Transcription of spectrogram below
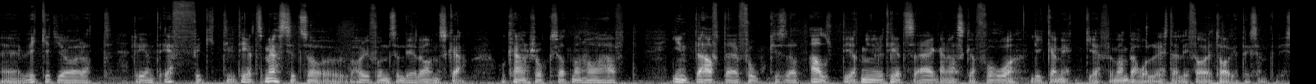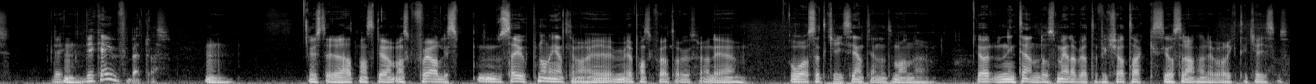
Eh, vilket gör att rent effektivitetsmässigt så har det funnits en del att önska. Och kanske också att man har haft inte haft det här fokuset att alltid att minoritetsägarna ska få lika mycket för man behåller istället i företaget exempelvis. Det, mm. det kan ju förbättras. Mm. Just det, det att man ska, man ska får aldrig säga upp någon egentligen i japanska företag. Och så det, oavsett kris egentligen. Att man, ja, Nintendos medarbetare fick köra taxi och sådär när det var riktig kris. Och så.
